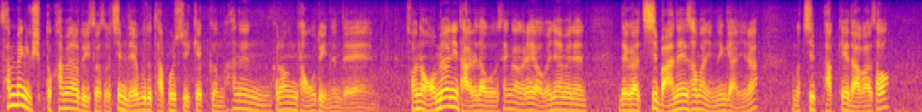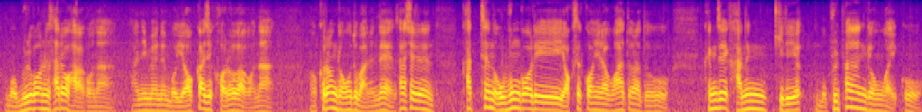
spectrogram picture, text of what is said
360도 카메라도 있어서 집 내부도 다 볼 수 있게끔 하는 그런 경우도 있는데 저는 엄연히 다르다고 생각을 해요. 왜냐면은 내가 집 안에서만 있는 게 아니라 뭐 집 밖에 나가서 뭐 물건을 사러 가거나 아니면은 뭐 역까지 걸어가거나 어, 그런 경우도 많은데 사실은 같은 5분 거리 역세권이라고 하더라도 굉장히 가는 길이 뭐 불편한 경우가 있고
